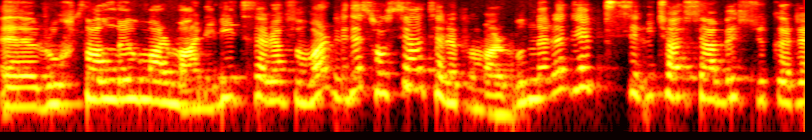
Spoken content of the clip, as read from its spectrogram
e, ruhsallığım var, manevi tarafım var, bir de sosyal tarafım var. Bunların hepsi üç aşağı beş yukarı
